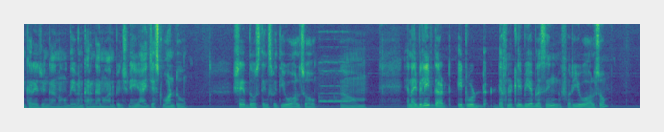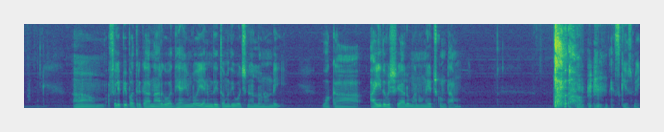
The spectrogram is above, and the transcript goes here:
ఎంకరేజింగ్గాను దీవెనకరంగాను అనిపించినాయి I just want to share those things with you also and I believe that it would definitely be a blessing for you also Philippi పత్రిక నాలుగో అధ్యాయంలో ఎనిమిది తొమ్మిది వచనాల్లో నుండి ఒక ఐదు విషయాలు మనం నేర్చుకుంటాం. ఎక్స్క్యూజ్ మీ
